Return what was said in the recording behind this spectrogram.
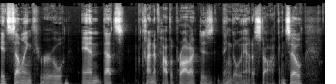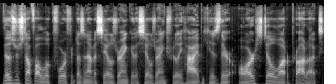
it's selling through, and that's kind of how the product is then going out of stock. And so those are stuff I'll look for if it doesn't have a sales rank or the sales rank's really high because there are still a lot of products.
